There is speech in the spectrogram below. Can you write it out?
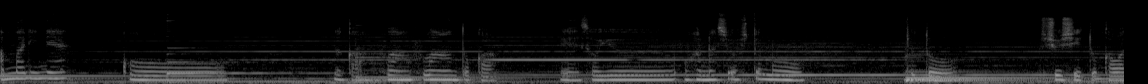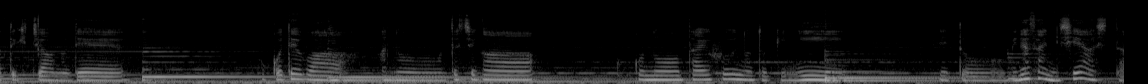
あんまりねこうなんか不安不安とか、えー、そういうお話をしてもちょっと趣旨と変わってきちゃうのでここではあの私がこの台風の時に、えーと、皆さんにシェアした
